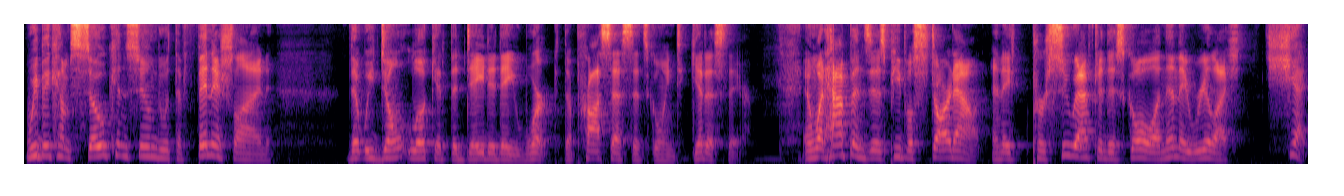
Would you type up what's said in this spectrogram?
We become so consumed with the finish line that we don't look at the day to day work, the process that's going to get us there. And what happens is people start out and they pursue after this goal, and then they realize, shit,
